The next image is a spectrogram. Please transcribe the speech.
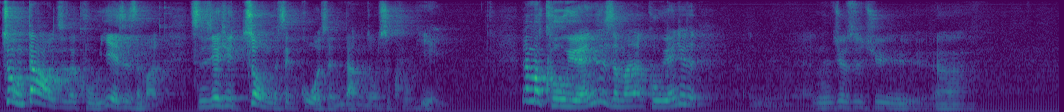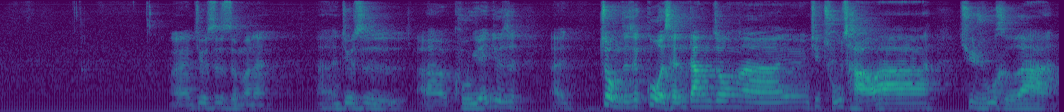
种稻子的苦业是什么？直接去种的这个过程当中是苦业。那么苦缘是什么呢？苦缘就是，嗯，就是去，嗯，嗯，就是什么呢？嗯，就是呃，苦缘就是呃，种的这过程当中啊，去除草啊，去如何啊，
